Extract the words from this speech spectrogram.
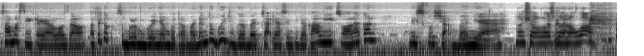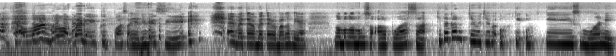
sama sih kayak lo Zal. Tapi tuh sebelum gue nyambut Ramadan tuh gue juga baca Yasin tiga kali. Soalnya kan nisfu Sya'ban ya. Masya Allah, Tapi tuh- subhanallah Insya Allah Tapi gue kadang gak ikut puasanya juga sih. eh btw btw banget nih ya. Ngomong-ngomong soal puasa, kita kan cewek-cewek ukti-ukti semua nih.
